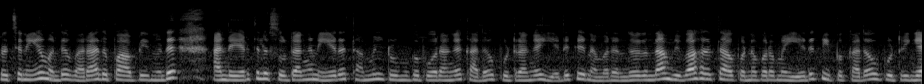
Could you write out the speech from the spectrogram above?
பிரச்சனையும் வந்து வராதுப்பா அப்படின்னு வந்து அந்த இடத்துல சொல்கிறாங்க நேராக தமிழ் ரூமுக்கு போகிறாங்க கதவு போட்டுறாங்க. எதுக்கு நம்ம ரெண்டு தான் விவாகரத்து பண்ண போகிறோமா எதுக்கு இப்போ கதவு போட்டுறீங்க?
